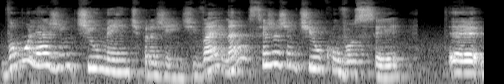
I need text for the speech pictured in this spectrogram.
vamos olhar gentilmente pra gente, vai, né? Seja gentil com você. É,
